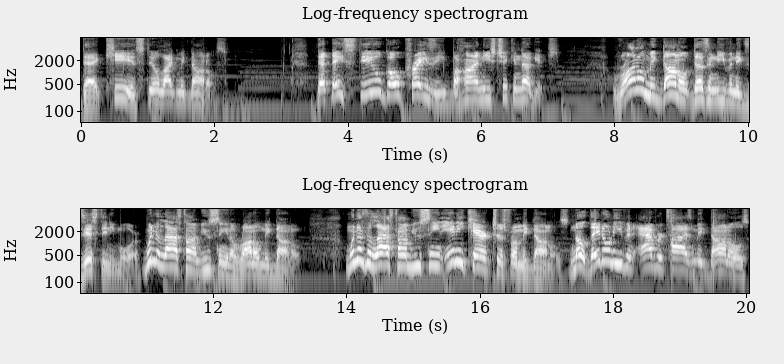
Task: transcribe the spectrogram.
that kids still like McDonald's? That they still go crazy behind these chicken nuggets. Ronald McDonald doesn't even exist anymore. When the last time you seen a Ronald McDonald? When is the last time you seen any characters from McDonald's? No, they don't even advertise McDonald's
